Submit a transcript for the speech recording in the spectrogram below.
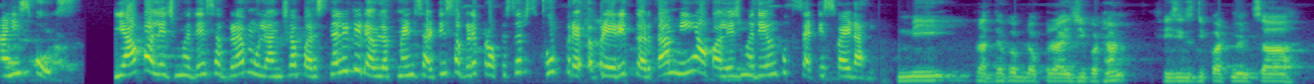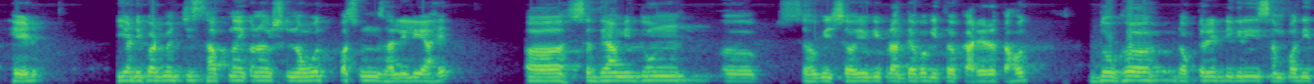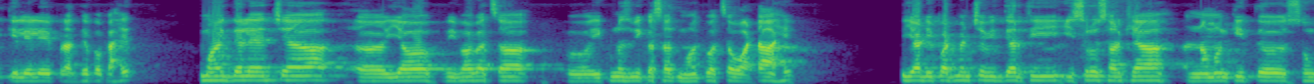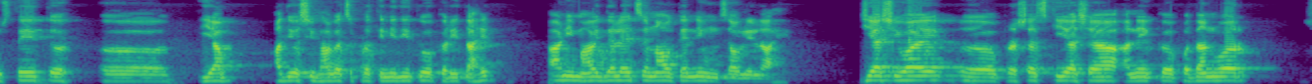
आणि स्पोर्ट्स या कॉलेजमध्ये सगळ्या मुलांच्या पर्सनॅलिटी डेव्हलपमेंटसाठी सगळे प्रोफेसर्स खूप प्रे प्रेरित करता. मी या कॉलेजमध्ये येऊन खूप सॅटिस्फाईड आहे. मी प्राध्यापक doctor I G Pathan physics डिपार्टमेंटचा head या डिपार्टमेंटची स्थापना एकोणावीसशे नव्वदपासून झालेली आहे. सध्या आम्ही दोन अ, सहवी सहयोगी प्राध्यापक इथं कार्यरत आहोत. दोघं डॉक्टरेट डिग्री संपादित केलेले प्राध्यापक आहेत. महाविद्यालयाच्या या विभागाचा एकूणच विकासात महत्त्वाचा वाटा आहे. या डिपार्टमेंटचे विद्यार्थी इस्रोसारख्या नामांकित संस्थेत या आदिवासी भागाचं प्रतिनिधित्व करीत आहेत आणि महाविद्यालयाचं नाव त्यांनी उंचावलेलं आहे. याशिवाय प्रशासकीय अशा अनेक पदांवर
